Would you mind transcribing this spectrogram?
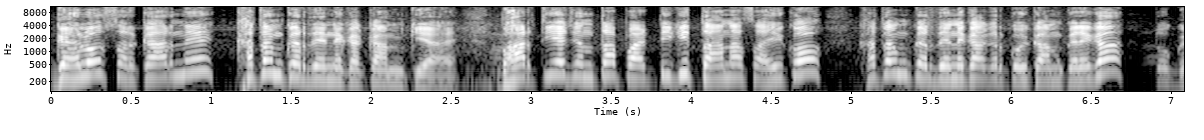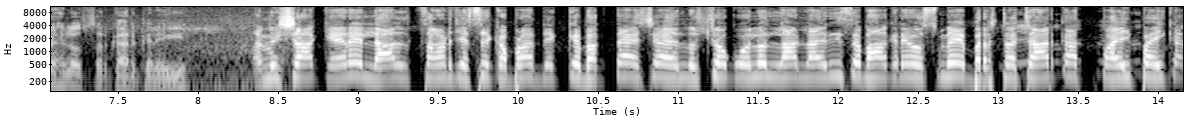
गहलोत सरकार ने खत्म कर देने का काम किया है। भारतीय जनता पार्टी की तानाशाही को खत्म कर देने का अगर कोई काम करेगा तो गहलोत सरकार करेगी। अमित शाह कह रहे हैं लाल सांड जैसे कपड़ा देख के भगता है ऐसे अशोक गहलोत लाल डायरी से भाग रहे हैं उसमें भ्रष्टाचार का पाई पाई का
